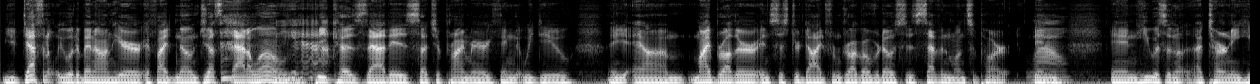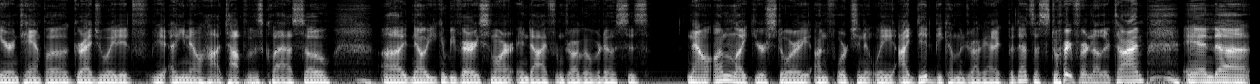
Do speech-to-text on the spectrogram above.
you definitely would have been on here if I'd known just that alone, Yeah. because that is such a primary thing that we do. Um, my brother and sister died from drug overdoses seven months apart. Wow. And, and he was an attorney here in Tampa, graduated, you know, hot top of his class. So, uh, no, you can be very smart and die from drug overdoses. Now, unlike your story, unfortunately, I did become a drug addict, but that's a story for another time. And uh,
